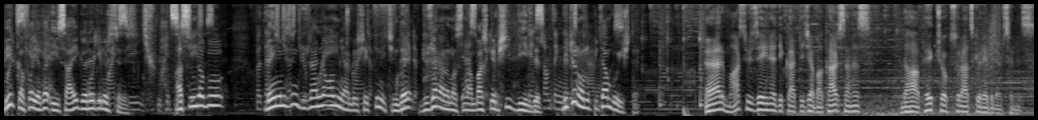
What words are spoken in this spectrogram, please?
bir kafa ya da İsa'yı görebilirsiniz. Aslında bu beynimizin düzenli olmayan bir şeklin içinde düzen aramasından başka bir şey değildir. Bütün olup biten bu işte. Eğer Mars yüzeyine dikkatlice bakarsanız daha pek çok surat görebilirsiniz.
